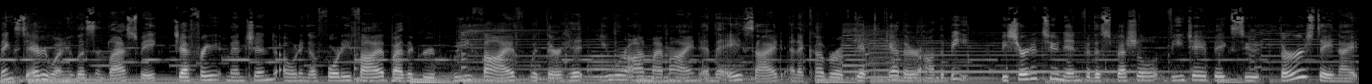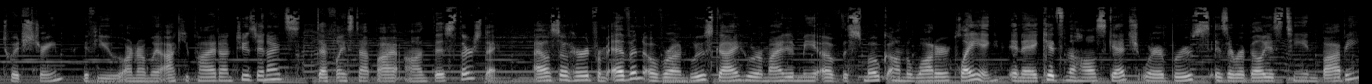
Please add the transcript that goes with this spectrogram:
Thanks to everyone who listened last week. Jeffrey mentioned owning a 45 by the group We Five with their hit You Were On My Mind and the A side, and a cover of Get Together on the beat. Be sure to tune in for the special VJ Big Suit Thursday night Twitch stream. If you are normally occupied on Tuesday nights, definitely stop by on this Thursday. I also heard from Evan over on Blue Sky, who reminded me of the Smoke on the Water playing in a Kids in the Hall sketch where Bruce is a rebellious teen Bobby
